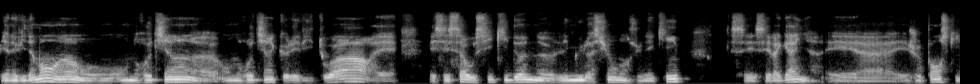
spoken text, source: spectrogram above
bien évidemment, hein, on, ne retient on ne retient que les victoires. Et c'est ça aussi qui donne l'émulation dans une équipe c'est la gagne. Et, euh, et je pense qu'on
